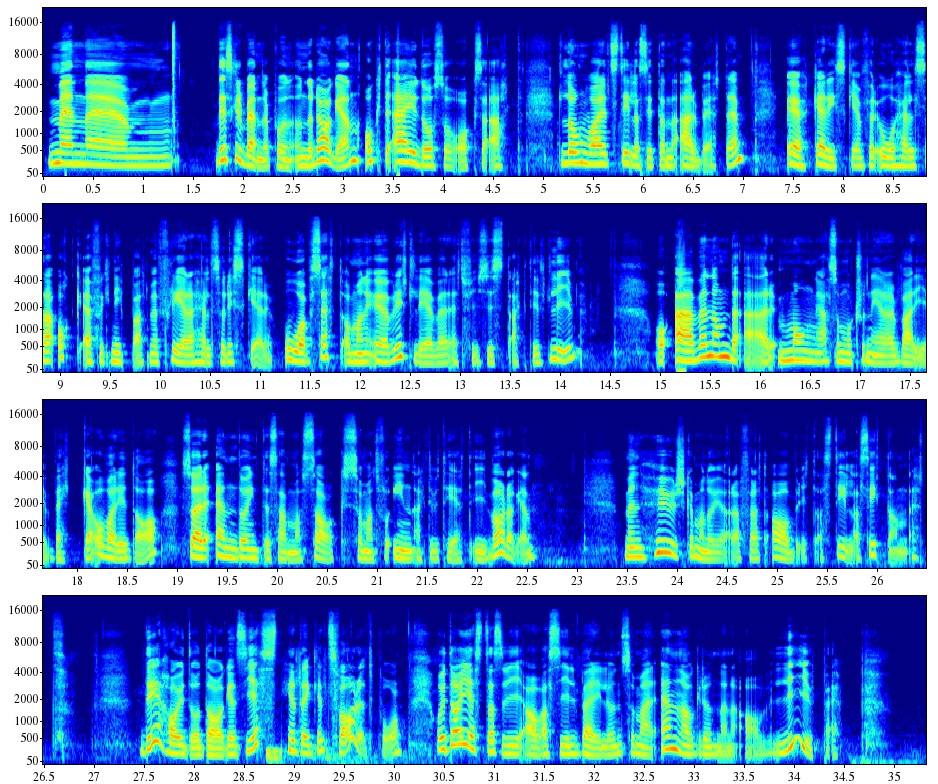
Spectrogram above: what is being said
Men eh, det ska du ändra på under dagen. Och det är ju då så också att långvarigt stillasittande arbete ökar risken för ohälsa och är förknippat med flera hälsorisker, oavsett om man i övrigt lever ett fysiskt aktivt liv. Och även om det är många som motionerar varje vecka och varje dag, så är det ändå inte samma sak som att få in aktivitet i vardagen. Men hur ska man då göra för att avbryta stillasittandet? Det har ju då dagens gäst helt enkelt svaret på. Och idag gästas vi av Asil Berglund som är en av grundarna av Livpepp.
